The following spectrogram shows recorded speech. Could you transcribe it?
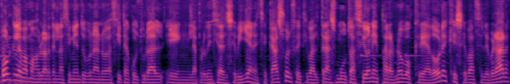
porque le vamos a hablar del nacimiento de una nueva cita cultural en la provincia de Sevilla, en este caso el Festival Transmutaciones para Nuevos Creadores, que se va a celebrar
